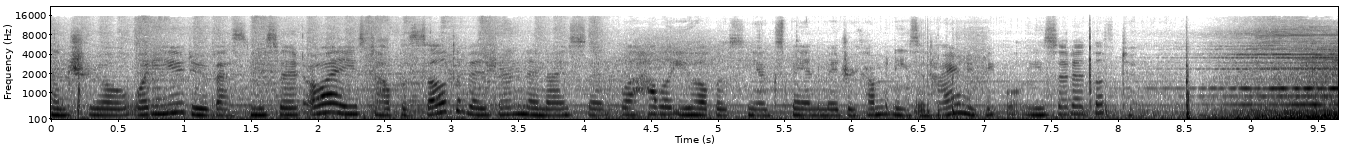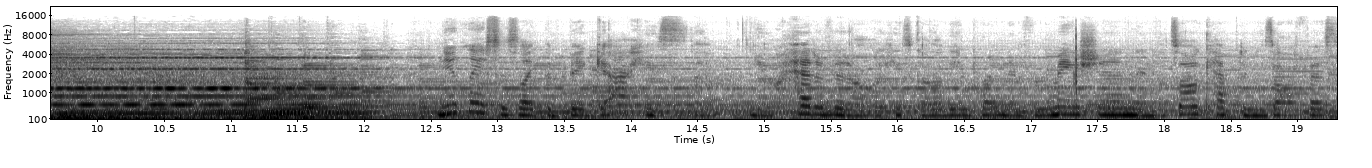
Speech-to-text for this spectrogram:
Central, what do you do best? And he said, oh, I used to help with cell division. And I said, well, how about you help us, you know, expand to major companies and hire new people? He said, I'd love to. Nucleus is like the big guy. He's the you know, head of it all. He's got all the important information, and it's all kept in his office.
